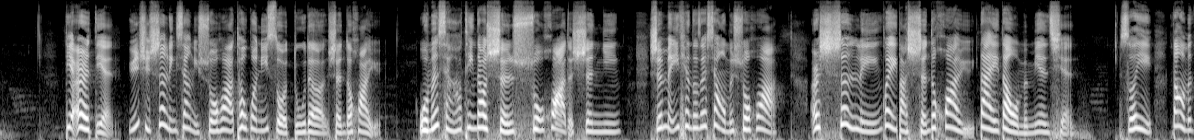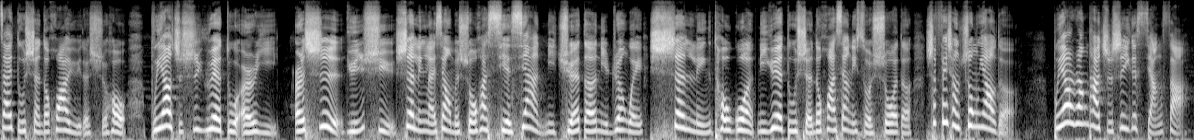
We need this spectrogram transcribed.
第二点，允许圣灵向你说话，透过你所读的神的话语。我们想要听到神说话的声音，神每一天都在向我们说话，而圣灵会把神的话语带到我们面前。所以，当我们在读神的话语的时候，不要只是阅读而已，而是允许圣灵来向我们说话。写下你觉得、你认为圣灵透过你阅读神的话向你所说的是非常重要的。不要让它只是一个想法。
